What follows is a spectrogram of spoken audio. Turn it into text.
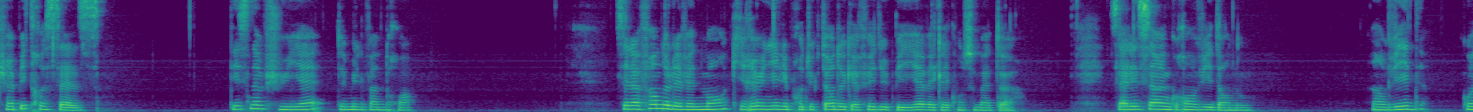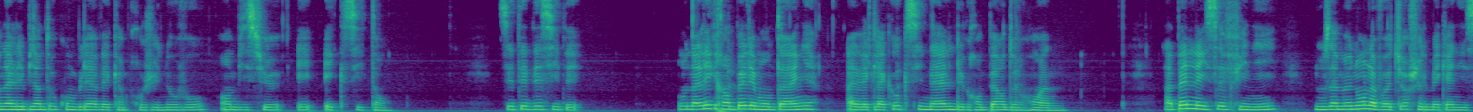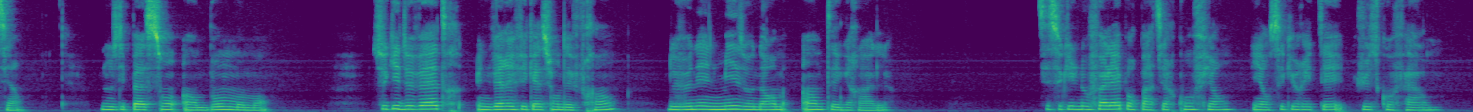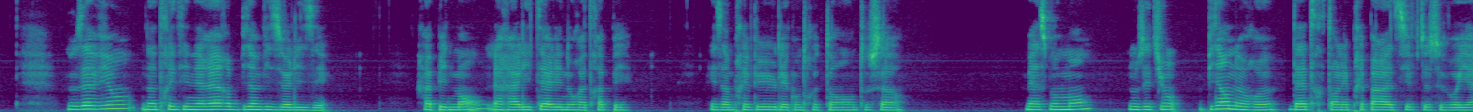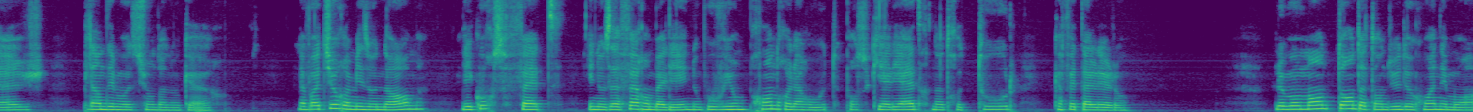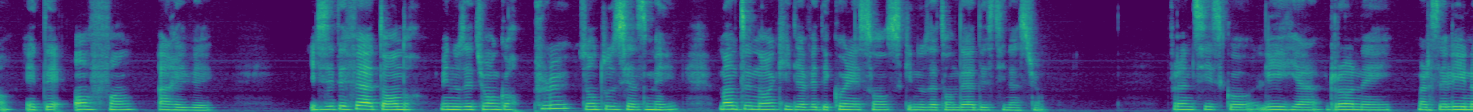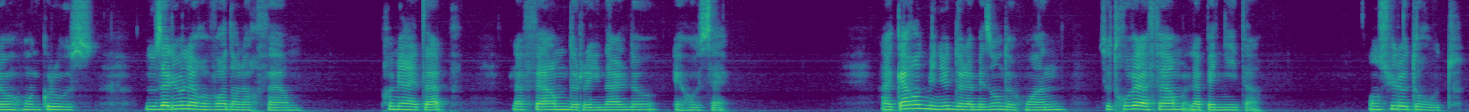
Chapitre 16 19 juillet 2023 C'est la fin de l'événement qui réunit les producteurs de café du pays avec les consommateurs. Ça a laissé un grand vide en nous. Un vide qu'on allait bientôt combler avec un projet nouveau, ambitieux et excitant. C'était décidé. On allait grimper les montagnes avec la coccinelle du grand-père de Juan. À peine l'essai fini, nous amenons la voiture chez le mécanicien. Nous y passons un bon moment. Ce qui devait être une vérification des freins devenait une mise aux normes intégrale. C'est ce qu'il nous fallait pour partir confiants et en sécurité jusqu'aux fermes. Nous avions notre itinéraire bien visualisé. Rapidement, la réalité allait nous rattraper. Les imprévus, les contretemps, tout ça. Mais à ce moment, nous étions bien heureux d'être dans les préparatifs de ce voyage, plein d'émotions dans nos cœurs. La voiture remise aux normes, les courses faites et nos affaires emballées, nous pouvions prendre la route pour ce qui allait être notre tour cafetalero. Le moment tant attendu de Juan et moi était enfin arrivé. Il s'était fait attendre, mais nous étions encore plus enthousiasmés maintenant qu'il y avait des connaissances qui nous attendaient à destination. Francisco, Ligia, Roney, Marcelino, Juan Cruz. Nous allions les revoir dans leur ferme. Première étape, la ferme de Reinaldo et José. À 40 minutes de la maison de Juan se trouvait la ferme La Peñita. On suit l'autoroute.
